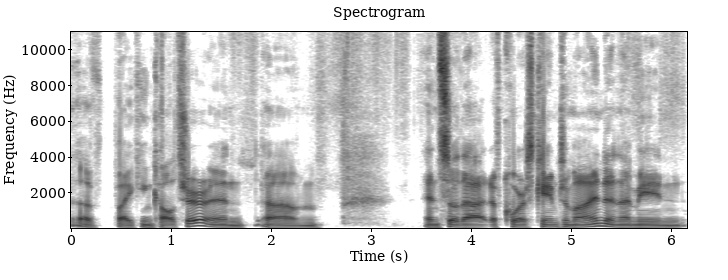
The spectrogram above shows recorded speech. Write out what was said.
of biking culture. And um, and so that of course came to mind. And I mean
